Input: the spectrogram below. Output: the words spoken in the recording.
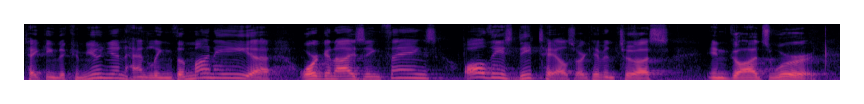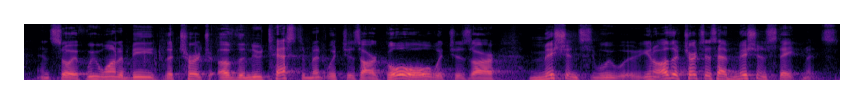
taking the communion, handling the money, uh, organizing things, all these details are given to us in God's word. And so if we want to be the church of the New Testament, which is our goal, which is our mission, you know, other churches have mission statements.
